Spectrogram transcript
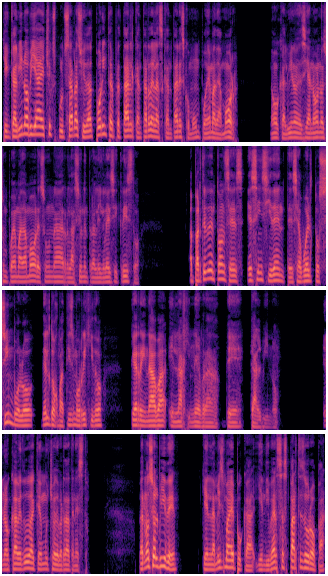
quien Calvino había hecho expulsar la ciudad por interpretar el Cantar de las Cantares como un poema de amor. No, Calvino decía, no, no es un poema de amor, es una relación entre la iglesia y Cristo. A partir de entonces, ese incidente se ha vuelto símbolo del dogmatismo rígido que reinaba en la Ginebra de Calvino. Y no cabe duda que hay mucho de verdad en esto. Pero no se olvide que en la misma época y en diversas partes de Europa,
